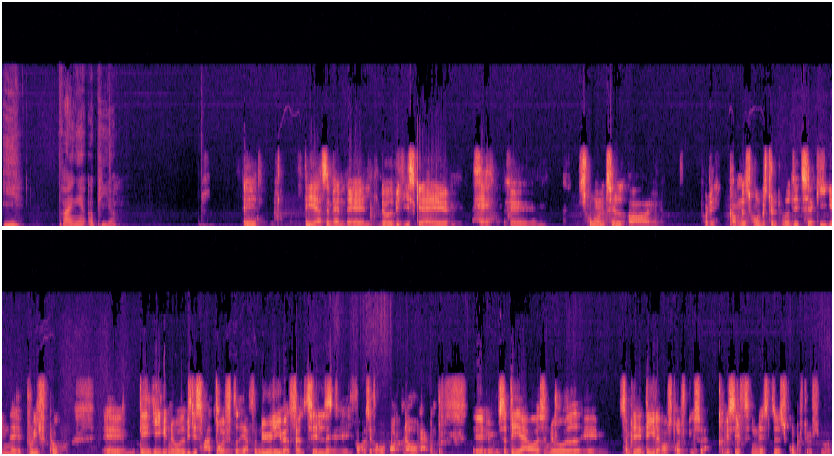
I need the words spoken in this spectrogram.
i drenge og piger. Øh, det er simpelthen øh, noget, vi lige skal øh, have øh, skolen til at, øh, på det kommende skolebestyrelsesmøde, lige til at give en uh, brief på. Øh, det er ikke noget, vi ligesom har drøftet her for nylig i hvert fald til, øh, i forhold til 8. årgang. Øh, så det er også noget, øh, som bliver en del af vores drøftelse, når vi ses til den næste skolebestyrelsesmøde.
